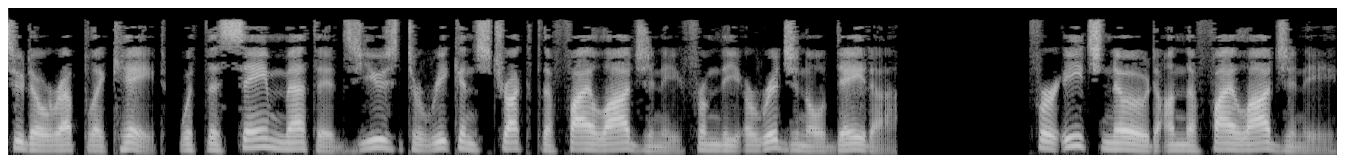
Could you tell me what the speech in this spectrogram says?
pseudoreplicate, with the same methods used to reconstruct the phylogeny from the original data. For each node on the phylogeny,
